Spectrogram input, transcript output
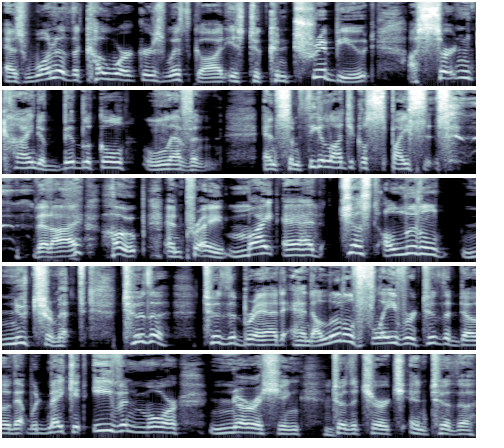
as one of the co-workers with God is to contribute a certain kind of biblical leaven and some theological spices that I hope and pray might add just a little nutriment to the, to the bread and a little flavor to the dough that would make it even more nourishing hmm. to the church and to the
